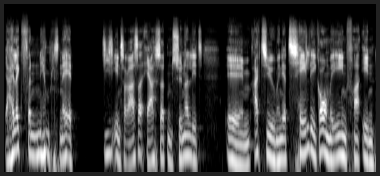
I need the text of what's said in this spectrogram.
jeg har heller ikke fornemmelsen af, at de interesser er sådan synderligt øh, aktive, men jeg talte i går med en fra en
